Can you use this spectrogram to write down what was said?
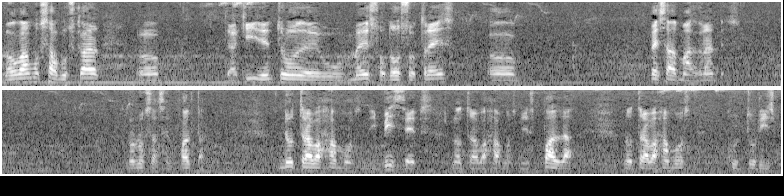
No vamos a buscar uh, de aquí dentro de un mes o dos o tres uh, pesas más grandes. No nos hacen falta. No trabajamos ni bíceps, no trabajamos ni espalda, no trabajamos culturismo,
